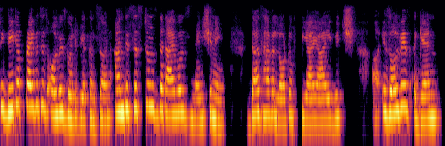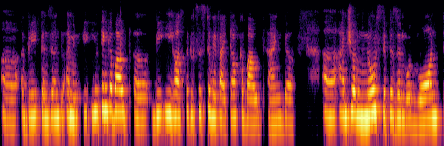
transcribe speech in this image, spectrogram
see, data privacy is always going to be a concern, and the systems that I was mentioning does have a lot of PII, which uh, is always again uh, a great concern. To, I mean, you think about uh, the e-hospital system. If I talk about, and uh, I'm sure no citizen would want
